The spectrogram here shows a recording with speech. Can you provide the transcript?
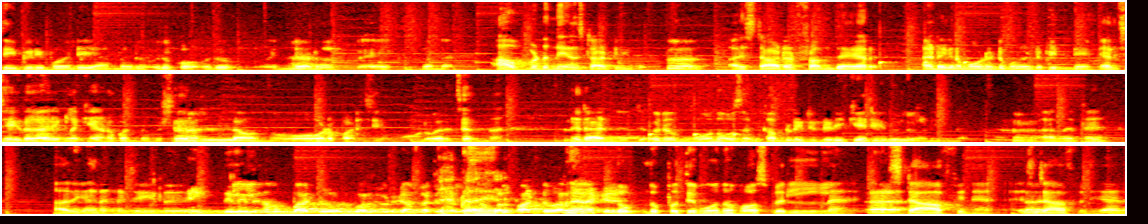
സി പി ഡി പോയിന്റ് ചെയ്യാനുള്ള ഒരു ഒരു ഇന്റേണൽ ഇതുണ്ട്. അവിടുന്ന് ഞാൻ സ്റ്റാർട്ട് ചെയ്തു. I started from there and ഇങ്ങനെ മുകളിട്ട് മുകളിട്ട് പിന്നെ ഞാൻ ചെയ്ത കാര്യങ്ങളൊക്കെയാണ് പണ്ട്. പക്ഷെ എല്ലാം ഒന്നോടെ പഠിച്ച് മുകളിൽ വരെ ചെന്ന് ഒരു മൂന്ന് ദിവസം കംപ്ലീറ്റ് ഡെഡിക്കേറ്റ് ചെയ്തുള്ളൂ കാണിക്കുന്നത് എന്നിട്ട് അത് ഞാൻ അങ്ങനെ ചെയ്ത് എന്തിലും നമുക്ക് ബാക്കിയുള്ളവർക്ക് പറഞ്ഞു കൊടുക്കാൻ പറ്റില്ല നമ്മൾ പണ്ട് പറഞ്ഞ മുപ്പത്തിമൂന്ന് ഹോസ്പിറ്റലിലെ സ്റ്റാഫിന് സ്റ്റാഫിന് ഞാൻ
